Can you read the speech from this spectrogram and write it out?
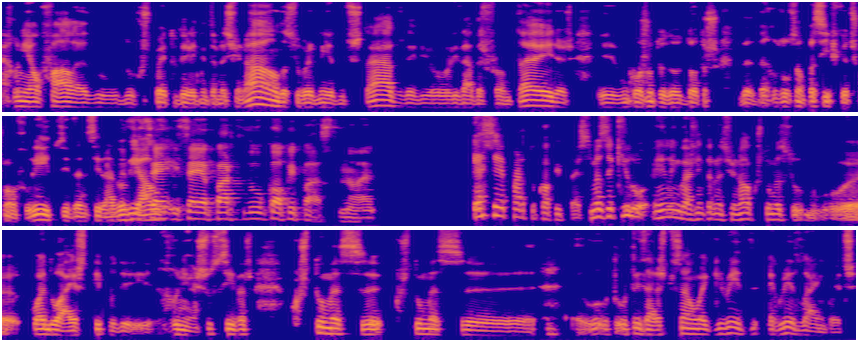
A reunião fala do, do, respeito do direito internacional, da soberania dos Estados, da inviolabilidade das fronteiras, eh, um conjunto de, de outros, da, da, resolução pacífica dos conflitos e da necessidade do diálogo. Isso é, isso é a parte do copy-paste, não é? Essa é a parte do copy-paste, mas aquilo em linguagem internacional costuma-se, uh, quando há este tipo de reuniões sucessivas, costuma-se costuma uh, utilizar a expressão agreed, agreed language,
